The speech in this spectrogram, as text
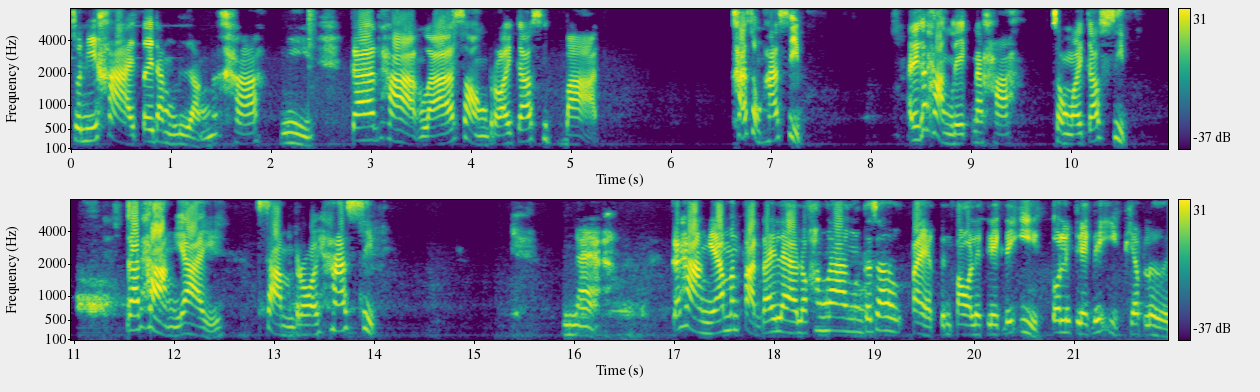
ส่วนนี้ขายเตยด่างเหลืองนะคะนี่กระถางละสองร้อยเก้าสิบบาท ค่าส่งห้าสิบอันนี้กระถางเล็กนะคะสองร้อยเก้าสิบ กระถางใหญ่สามร้อยห้าสิบแน่กระถางเนี้ยมันตัดได้แล้วแล้วข้างล่างมันก็จะแตกเป็นตอเล็ก ๆ ได้อีกตัวเล็ก ๆ ได้อีกเพียบเลย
